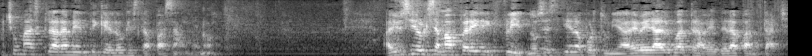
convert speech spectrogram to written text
mucho más claramente qué es lo que está pasando, ¿no? Hay un señor que se llama Frederick Fleet, no sé si tiene la oportunidad de ver algo a través de la pantalla.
